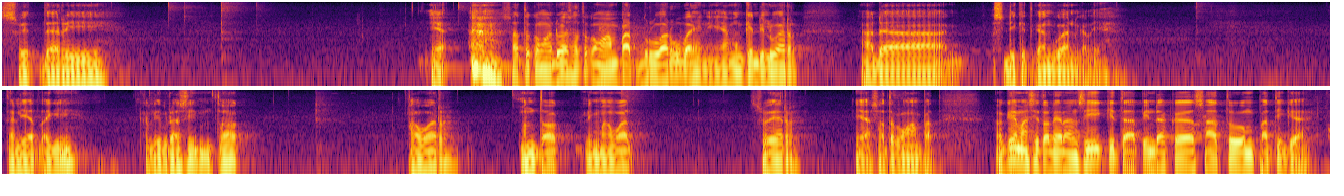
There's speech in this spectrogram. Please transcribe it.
Switch dari Ya, 1,2 1,4 berubah-ubah ini ya. Mungkin di luar ada sedikit gangguan kali ya. Kita lihat lagi. Kalibrasi mentok. Power mentok 5 watt. Swear ya 1,4 Oke masih toleransi. Kita pindah ke 143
